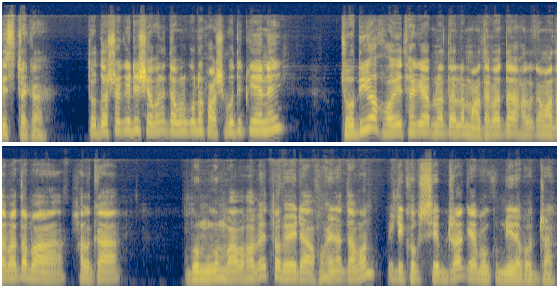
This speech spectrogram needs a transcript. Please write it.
বিশ টাকা। তো দর্শক, এটি সেবনে তেমন কোনো পার্শ্ব প্রতিক্রিয়া নেই। যদিও হয়ে থাকে আপনার তাহলে মাথা ব্যথা, হালকা মাথা ব্যথা বা হালকা গুম গুম ভাব হবে, তবে এটা হয় না তেমন। এটি খুব সেফ ড্রাগ এবং খুব নিরাপদ ড্রাগ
